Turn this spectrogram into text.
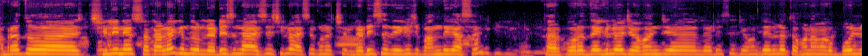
আমরা তো ছিলি না সকালে কিন্তু লেডিসরা এসেছিল এসে কোনো লেডিসে দেখেছি বাম দিকে আসে তারপরে দেখল যখন যে লেডিসে যখন দেখল তখন আমাকে বলল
